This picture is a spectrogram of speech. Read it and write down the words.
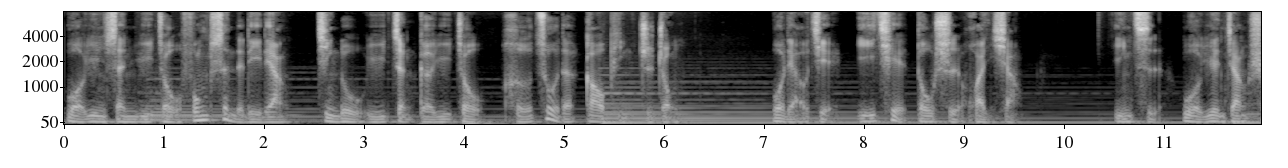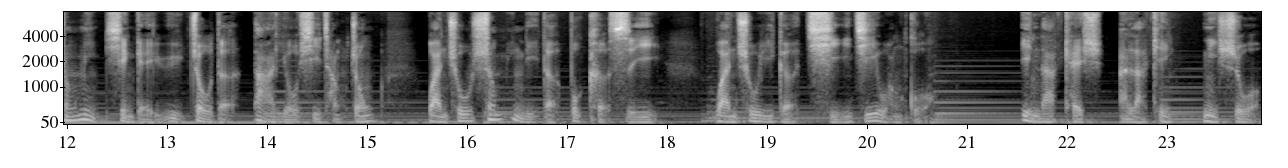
我运生宇宙丰盛的力量，进入与整个宇宙合作的高频之中。我了解一切都是幻想，因此我愿将生命献给宇宙的大游戏场中，玩出生命里的不可思议，玩出一个奇迹王国。In that case, I like king，你是我，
